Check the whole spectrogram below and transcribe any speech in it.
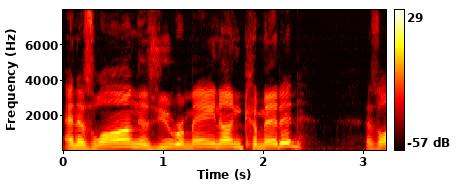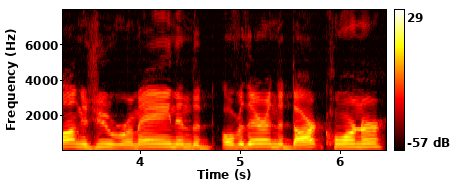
And as long as you remain uncommitted, as long as you remain in the, over there in the dark corner,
